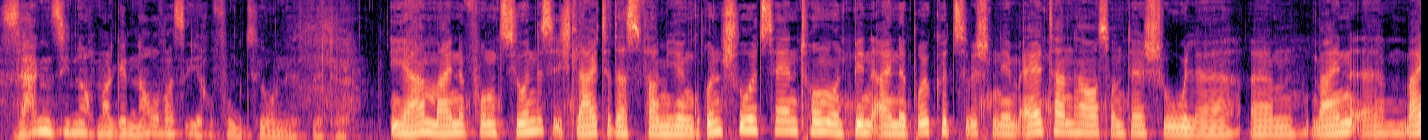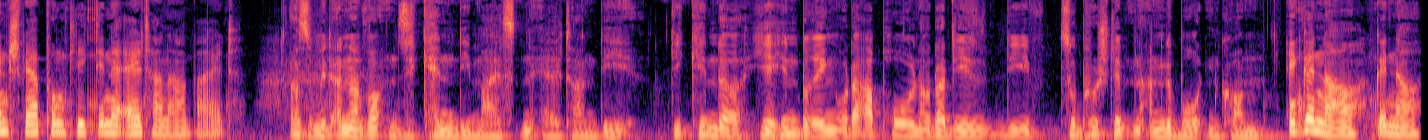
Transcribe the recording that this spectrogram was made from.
Sagen Sie noch mal genau, was Ihre Funktion ist, bitte. Ja, meine Funktion ist, ich leite das Familiengrundschulzentrum und bin eine Brücke zwischen dem Elternhaus und der Schule. Ähm, mein, äh, mein Schwerpunkt liegt in der Elternarbeit. Also mit anderen Worten, Sie kennen die meisten Eltern, die die Kinder hier hinbringen oder abholen oder die, die zu bestimmten Angeboten kommen. Äh, genau, genau.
